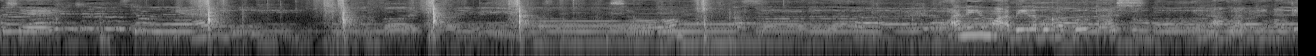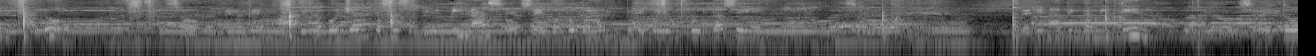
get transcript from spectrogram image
Kasi mga available na prutas, yun ang anuhin natin, ihalo. So, kung meron kayong mga available dyan kasi sa Pilipinas o sa ibang lugar, iba-iba yung prutas eh. So, pwede natin gamitin. So, ito,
